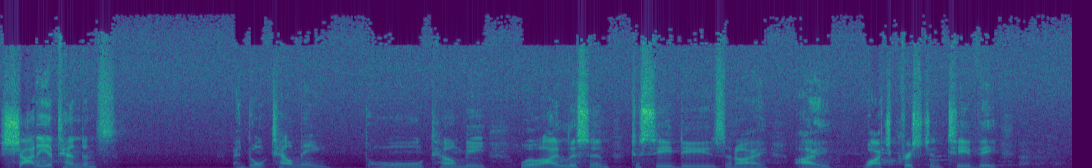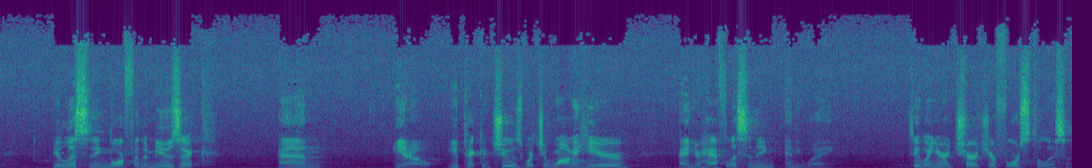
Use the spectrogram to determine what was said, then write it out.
shoddy attendance, and don't tell me, don't tell me, well, I listen to CDs and I, I watch Christian TV. You're listening more for the music and you know, you pick and choose what you want to hear, and you're half listening anyway. See, when you're in church, you're forced to listen.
